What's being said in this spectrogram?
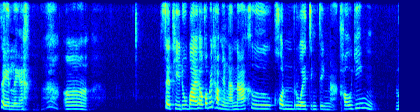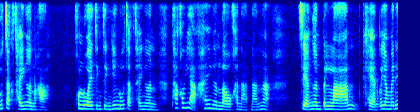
เจนเลยไงเออ เศรษฐีดูไบเขาก็ไม่ทำอย่างนั้นนะ คือคนรวยจริงๆน่ะเขายิ่งรู้จักใช้เงินค่ะ คนรวยจริง ๆ ยิ่งรู้จักใช้เงิน ถ้าเขาอยากให้เงินเราขนาดนั้นน่ะ เสียเงินเป็นล้านแขนก็ยังไม่ได้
